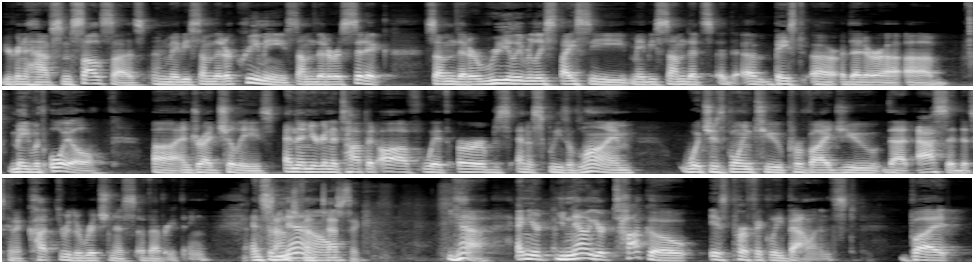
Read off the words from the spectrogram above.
You're going to have some salsas and maybe some that are creamy, some that are acidic, some that are really really spicy, maybe some that's uh, uh based uh, that are uh, uh, made with oil uh, and dried chilies, and then you're going to top it off with herbs and a squeeze of lime, which is going to provide you that acid that's going to cut through the richness of everything. And so Sounds now, fantastic. Yeah, and your you, now your taco is perfectly balanced, but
